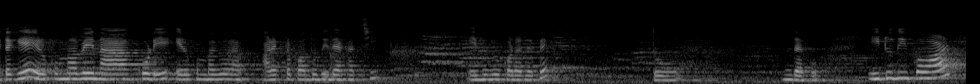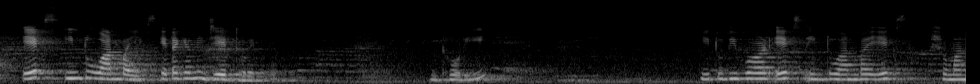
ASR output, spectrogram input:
এটাকে এরকমভাবে না করে, এরকমভাবে আরেকটা পদ্ধতি দেখাচ্ছি। এইভাবে করা যাবে। তো দেখো e to the power x into one by x এটাকে আমি জেড ধরে নেব। ধরি e to the power x into one by x সমান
